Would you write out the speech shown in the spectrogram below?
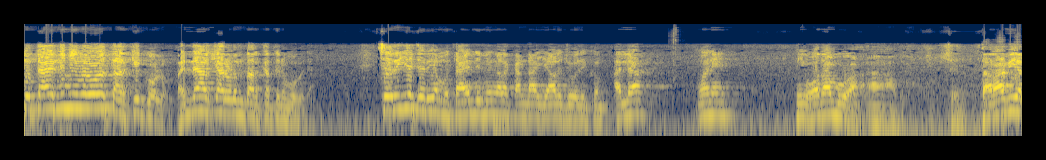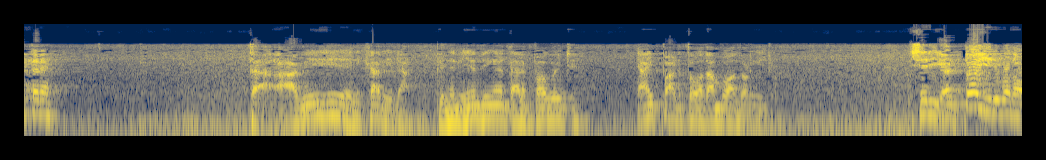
മുട്ടാരിഞ്ഞിങ്ങളോട് തർക്കിക്കോളും. എല്ലാ ആൾക്കാരോടും തർക്കത്തിന് പോകില്ല ചെറിയ ചെറിയ മുത്താലിമ്യങ്ങളെ കണ്ട ഇയാൾ ചോദിക്കും അല്ല മോനെ നീ ഓതാൻ പോവാ? ആ ശരി. തറാവി എത്ര തറാവി എനിക്കറിയില്ല. പിന്നെ നീ എന്തിങ്ങനെ തലപ്പാ പോയിട്ട് ഞാൻ ഇപ്പൊ അടുത്ത് ഓതാൻ പോവാൻ തുടങ്ങിയിട്ടുള്ളൂ ശരി എട്ടോ ഇരുപതോ?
